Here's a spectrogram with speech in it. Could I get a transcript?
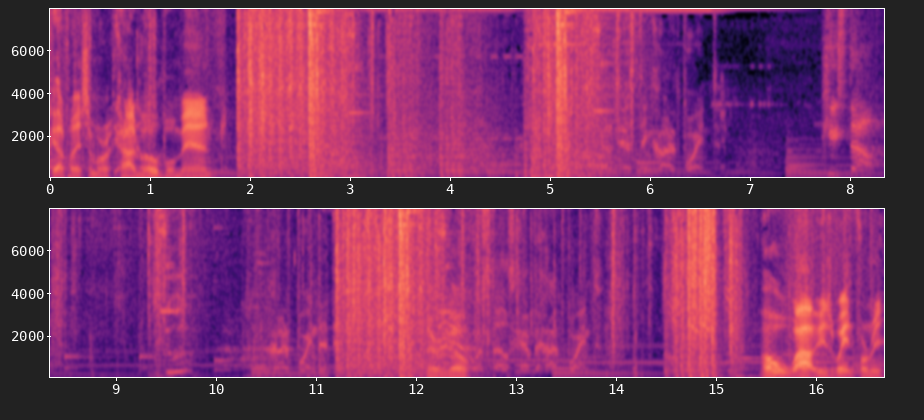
Gotta play some more COD Mobile, man. There we go. Oh, wow. He's waiting for me.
